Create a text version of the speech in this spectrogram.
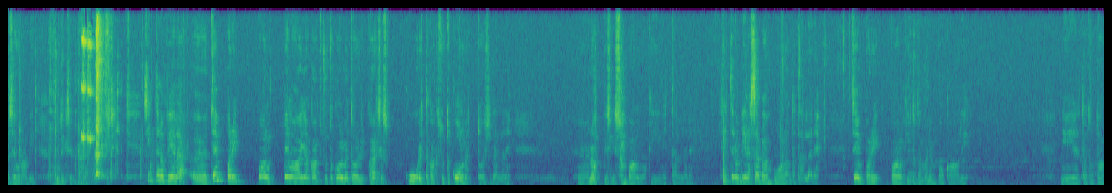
seuraaviin futiksen päätteisiin. Sitten on vielä Temppari pelaaja 2013, 8.6.2013 tällainen nappis, missä on pallo kiinni tällainen. Sitten on vielä Säbän puolelta tällainen Temppari palkinto, tämmönen pokaali. Niin, että tota...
